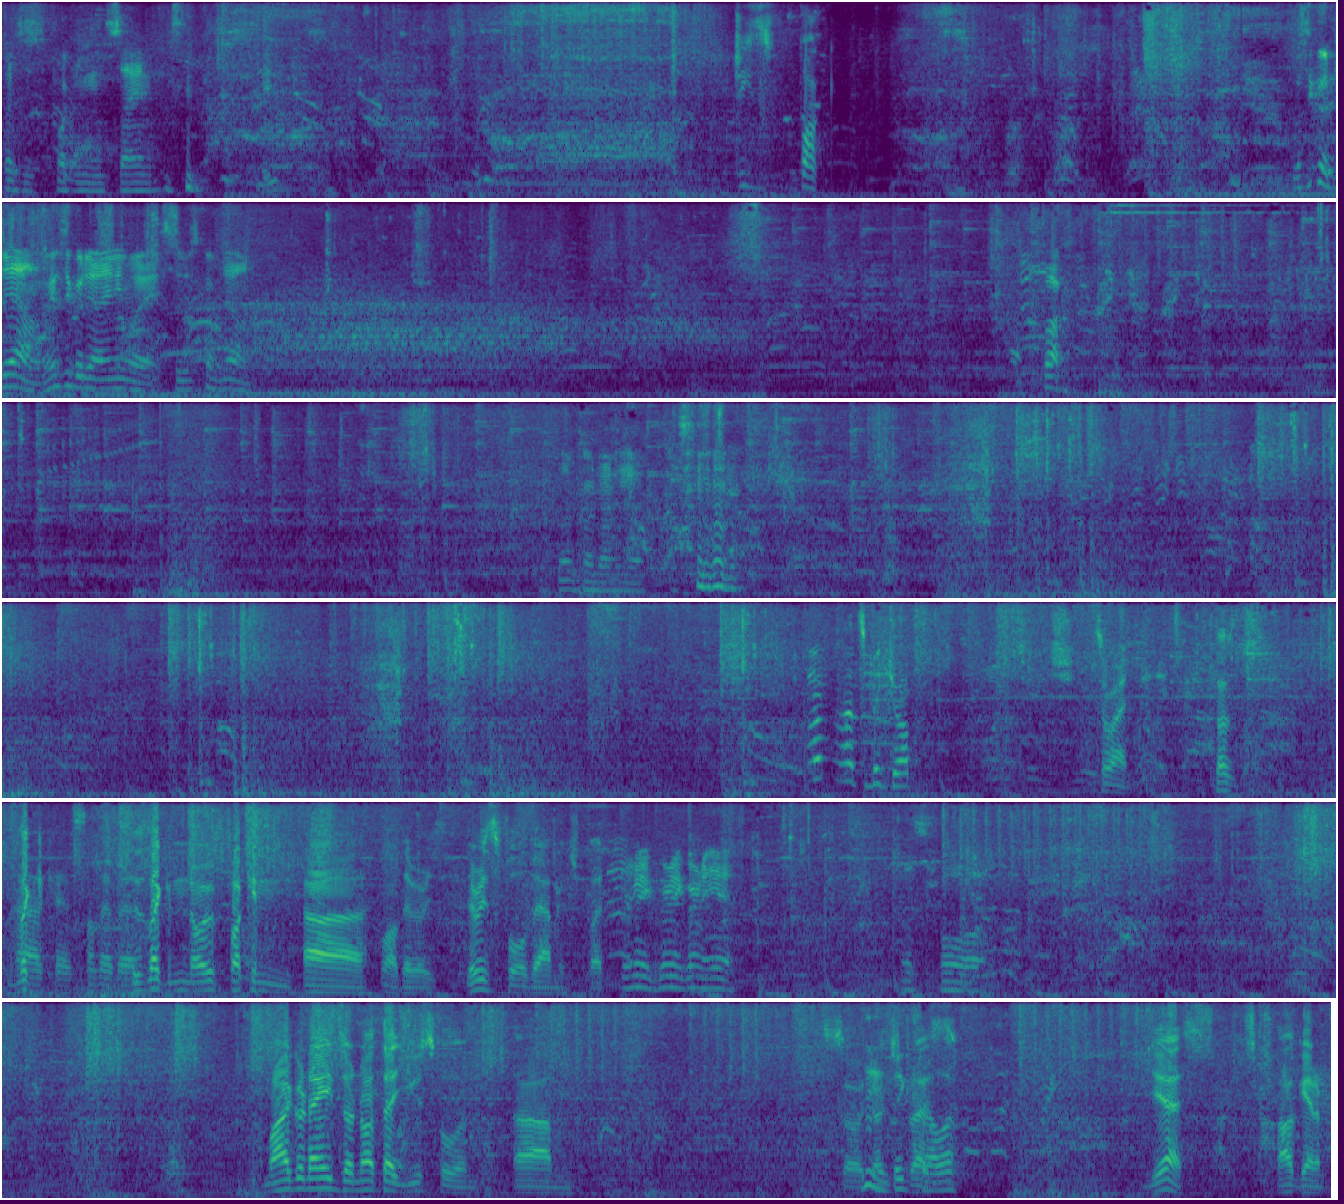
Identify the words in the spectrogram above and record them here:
This is fucking insane. Jesus fuck. we have to go down. We have to go down anyway, so just come down. Oh, fuck. Don't go down here. that's a big drop. It's alright. There's, Ah, like, okay, it's not that bad. there's like no fucking, uh, well there is, there is full damage, but grenade, grenade, grenade here. That's four. my grenades are not that useful and, um, so don't Hmm, Big stress. fella. Yes, I'll get him.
